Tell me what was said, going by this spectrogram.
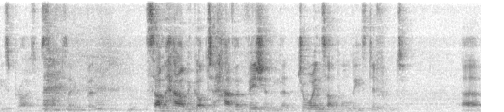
Peace Prize or something. but somehow we've got to have a vision that joins up all these different um,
